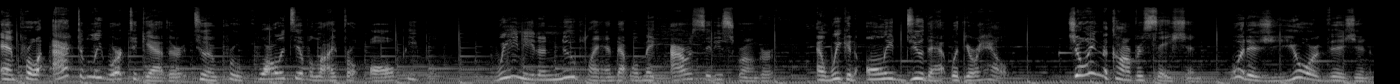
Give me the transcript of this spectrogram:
and proactively work together to improve quality of life for all people. We need a new plan that will make our city stronger, and we can only do that with your help. Join the conversation. What is your vision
